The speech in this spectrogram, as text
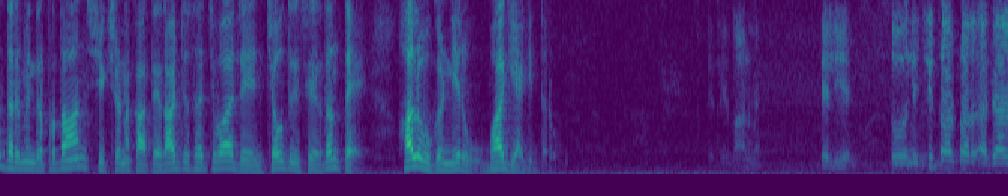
ಧರ್ಮೇಂದ್ರ ಪ್ರಧಾನ್, ಶಿಕ್ಷಣ ಖಾತೆ ರಾಜ್ಯ ಸಚಿವ ಜಯಂತ್ ಚೌಧರಿ ಸೇರಿದಂತೆ ಹಲವು ಗಣ್ಯರು ಭಾಗಿಯಾಗಿದ್ದರು. तो निश्चित तौर पर अगर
